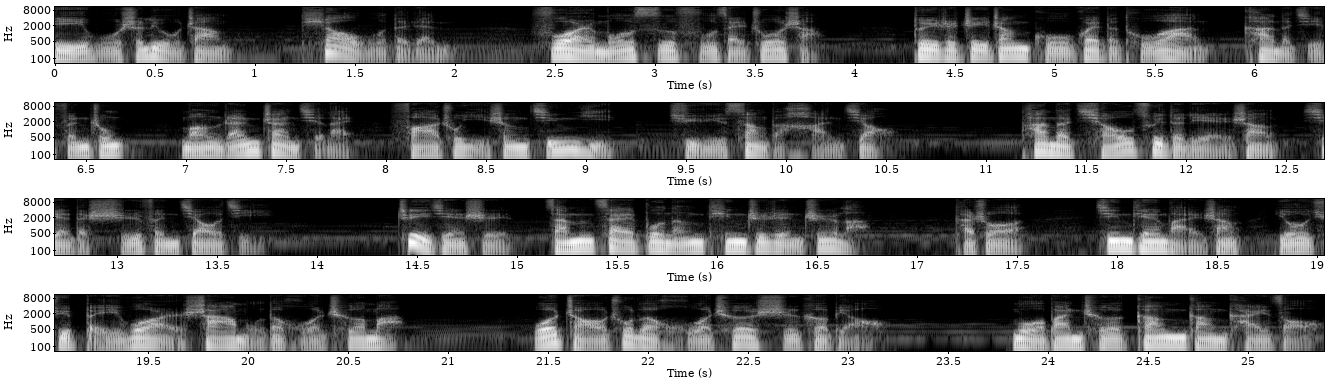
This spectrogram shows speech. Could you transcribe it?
第五十六章跳舞的人。福尔摩斯伏在桌上，对着这张古怪的图案看了几分钟，猛然站起来，发出一声惊异、沮丧的喊叫。他那憔悴的脸上显得十分焦急。这件事咱们再不能听之任之了。他说：“今天晚上有去北沃尔沙姆的火车吗？”我找出了火车时刻表，末班车刚刚开走。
